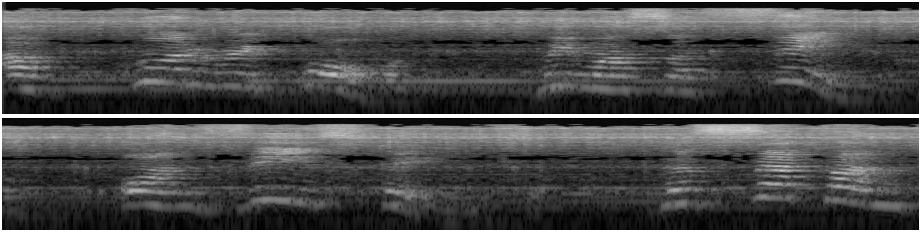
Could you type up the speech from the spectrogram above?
a good report, we must think on these things. The second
